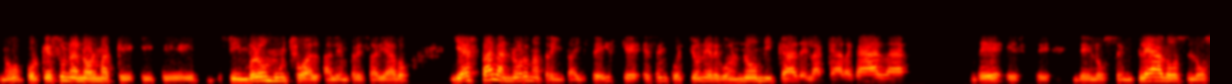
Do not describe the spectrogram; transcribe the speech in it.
¿no? Porque es una norma que, que, que cimbró mucho al, al, empresariado. Ya está la norma 36, que es en cuestión ergonómica de la cargada de, este, de los empleados, los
